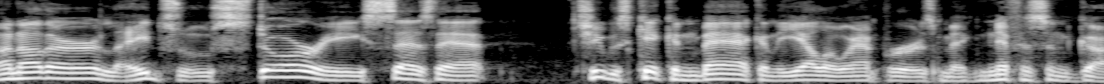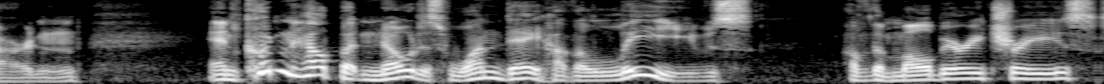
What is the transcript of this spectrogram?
Another Lei Zu story says that She was kicking back in the Yellow Emperor's magnificent garden and couldn't help but notice one day how the leaves of the mulberry trees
